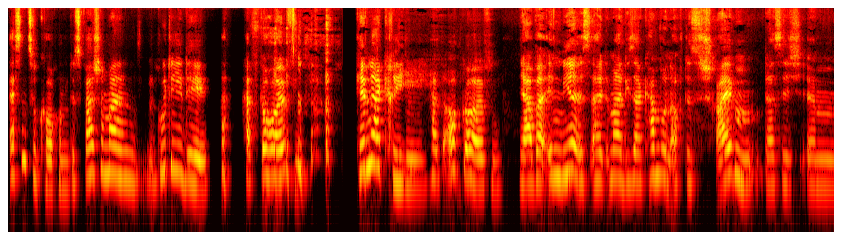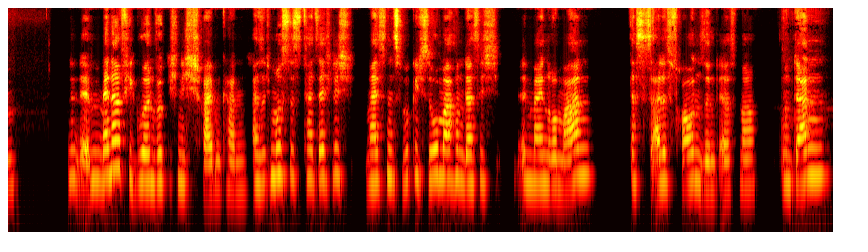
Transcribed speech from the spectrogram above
Essen zu kochen. Das war schon mal eine gute Idee. Hat geholfen. Kinder kriegen hat auch geholfen. Ja, aber in mir ist halt immer dieser Kampf und auch das Schreiben, dass ich ähm, äh, Männerfiguren wirklich nicht schreiben kann. Also ich muss es tatsächlich meistens wirklich so machen, dass ich in meinen Romanen, dass es alles Frauen sind erstmal. Und dann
